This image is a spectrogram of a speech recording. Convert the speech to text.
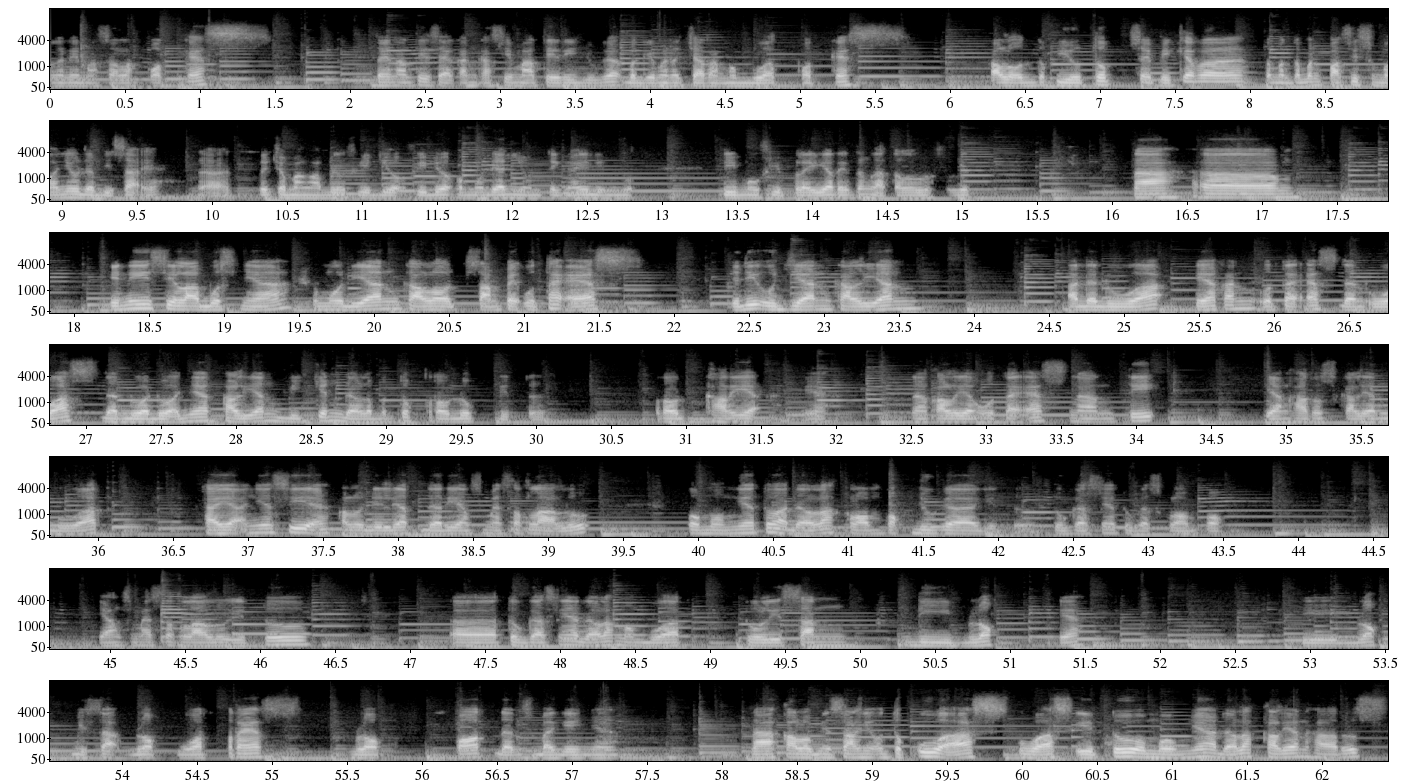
mengenai masalah podcast. Dan nanti saya akan kasih materi juga bagaimana cara membuat podcast kalau untuk YouTube saya pikir eh, teman-teman pasti semuanya udah bisa ya uh, itu cuma ngambil video-video kemudian nyunting aja di di movie player itu nggak terlalu sulit nah um, ini silabusnya. Kemudian kalau sampai UTS jadi ujian kalian ada dua ya kan? UTS dan UAS dan dua-duanya kalian bikin dalam bentuk produk gitu. Produk karya ya. Nah kalau yang UTS nanti yang harus kalian buat kayaknya sih ya kalau dilihat dari yang semester lalu umumnya tuh adalah kelompok juga gitu. Tugasnya tugas kelompok yang semester lalu itu eh, tugasnya adalah membuat tulisan di blog ya di blog bisa blog WordPress blog spot dan sebagainya nah kalau misalnya untuk uas uas itu umumnya adalah kalian harus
